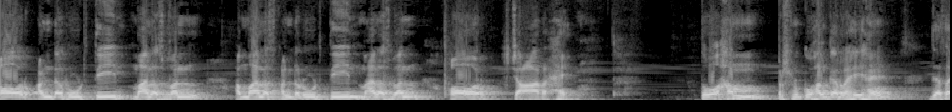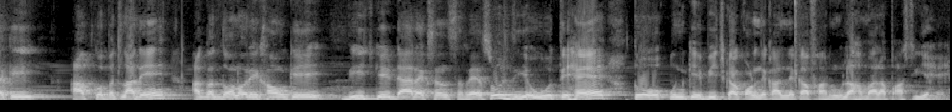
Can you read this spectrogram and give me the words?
और अंडर रूट तीन minus one minus under root तीन माइनस वन और चार हैं। तो हम प्रश्न को हल कर रहे हैं। जैसा कि आपको बतला दें, अगर दोनों रेखाओं के बीच के डायरेक्शंस रेसोज दिए हुए होते हैं तो उनके बीच का कोण निकालने का फार्मूला हमारा पास ये है।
